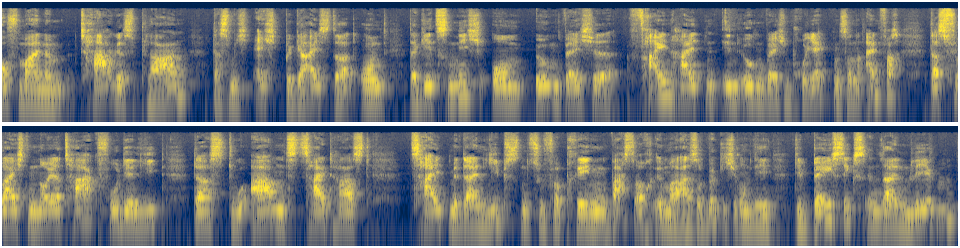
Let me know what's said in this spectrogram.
auf meinem Tagesplan, das mich echt begeistert? Und da geht es nicht um irgendwelche Feinheiten in irgendwelchen Projekten, sondern einfach, dass vielleicht ein neuer Tag vor dir liegt, dass du abends Zeit hast, Zeit mit deinen Liebsten zu verbringen, was auch immer. Also wirklich um die, die Basics in deinem Leben,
